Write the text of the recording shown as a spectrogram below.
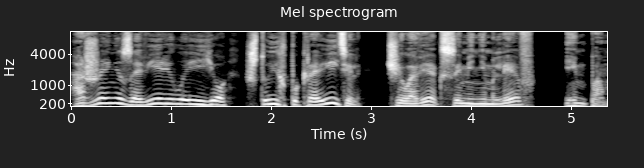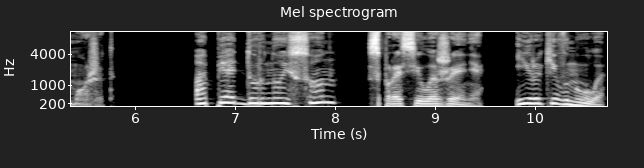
а Женя заверила ее, что их покровитель, человек с именем Лев, им поможет. «Опять дурной сон?» — спросила Женя. Ира кивнула.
